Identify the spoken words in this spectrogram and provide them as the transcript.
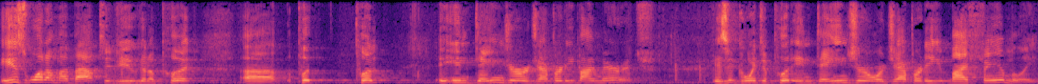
Is what I'm about to do going to put, uh, put, put in danger or jeopardy my marriage? Is it going to put in danger or jeopardy my family,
